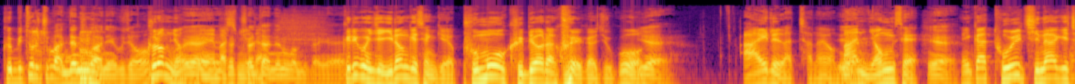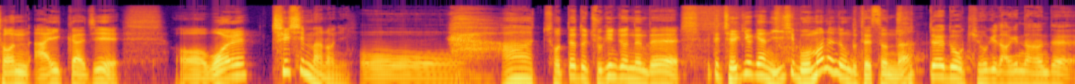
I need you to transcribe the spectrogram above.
그 밑으로 주면 안 되는 거 아니에요, 그죠? 그럼요. 예, 네, 예, 맞습니다. 절대 안 되는 겁니다. 예. 그리고 이제 이런 게 생겨요. 부모 급여라고 해가지고 예. 아이를 낳잖아요. 예. 만 0세. 예. 그러니까 돌 지나기 전 아이까지 어, 월 70만 원이. 오. 아, 저 때도 주긴 줬는데 그때 제 기억에 한 25만 원 정도 됐었나? 그때도 기억이 나긴 나는데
